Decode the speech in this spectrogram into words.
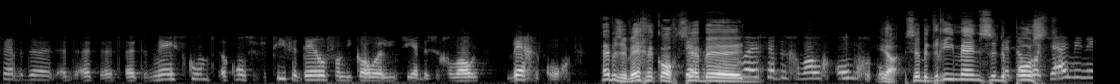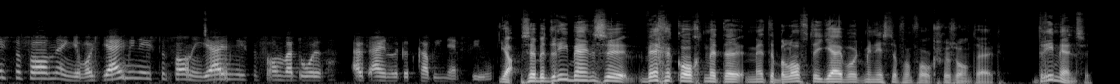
ze hebben de, het, het, het, het meest con- conservatieve deel van die coalitie hebben ze gewoon weggekocht. Hebben ze weggekocht. Ze hebben, ze hebben gewoon omgekocht. ja, ze hebben drie mensen de en dan word post. jij minister van en je wordt jij minister van en jij minister van, waardoor uiteindelijk het kabinet viel. Ja, ze hebben drie mensen weggekocht met de, met de belofte: jij wordt minister van Volksgezondheid. Drie mensen.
